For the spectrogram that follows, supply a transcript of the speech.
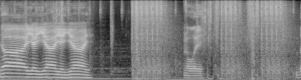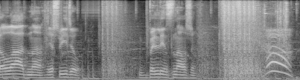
Ай-яй-яй-яй-яй. Ой. Да ладно, я ж видел. Блин, знал же.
